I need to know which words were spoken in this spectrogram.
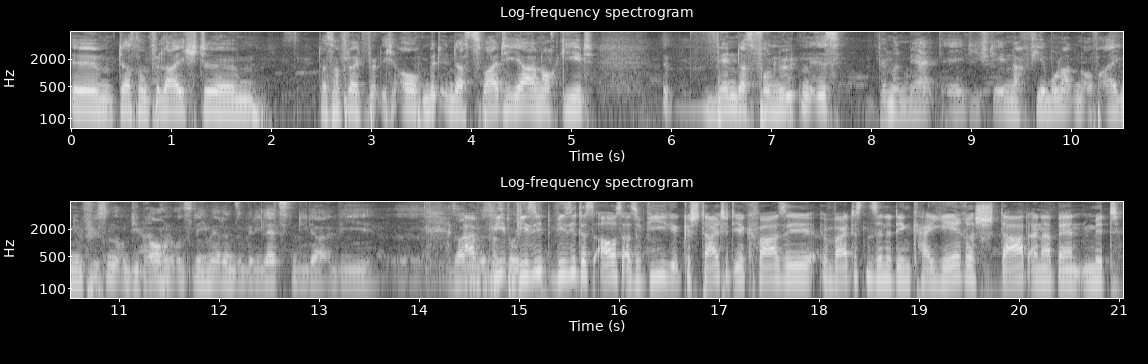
ähm, dass man vielleicht, ähm, dass man vielleicht wirklich auch mit in das zweite Jahr noch geht wenn das vonnöten ist, wenn man merkt, ey, die stehen nach vier Monaten auf eigenen Füßen und die brauchen uns nicht mehr, dann sind wir die Letzten, die da irgendwie äh, sagen, Aber wie, wie, sieht, wie sieht das aus? Also wie gestaltet ihr quasi im weitesten Sinne den Karrierestart einer Band mit?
